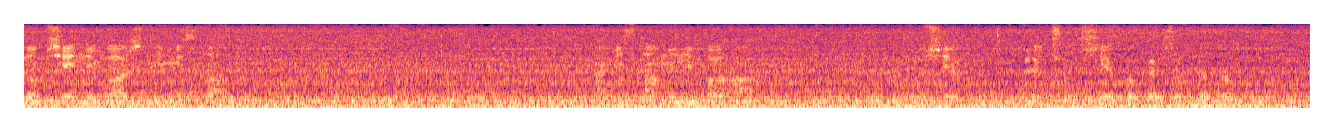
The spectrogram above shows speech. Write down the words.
Тут взагалі не важні міста. ще включу, ще покажу потім.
